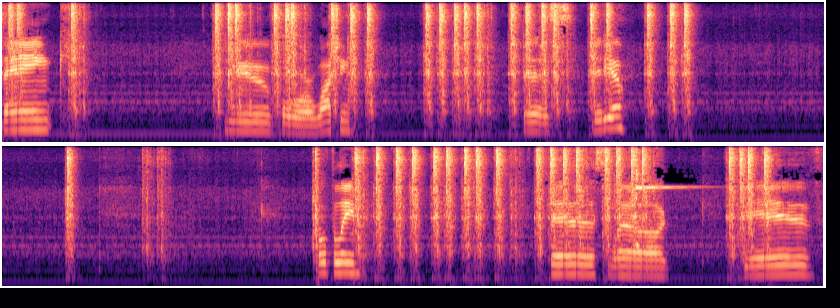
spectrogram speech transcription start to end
Thank you for watching this video. Hopefully this will give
